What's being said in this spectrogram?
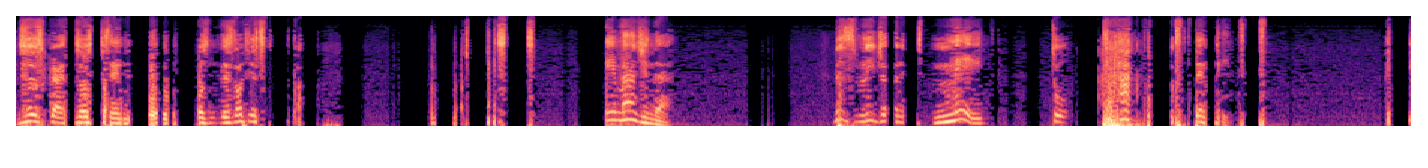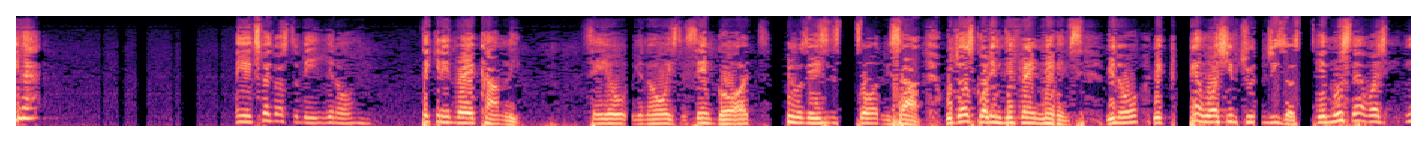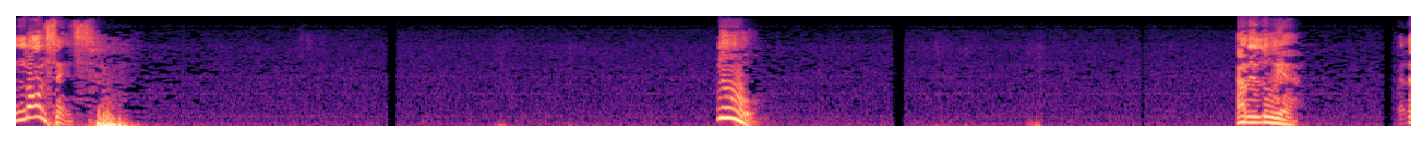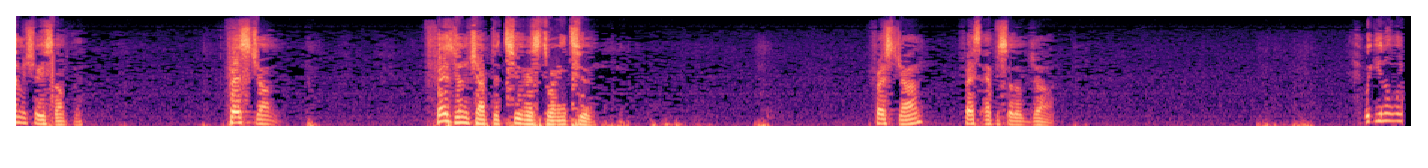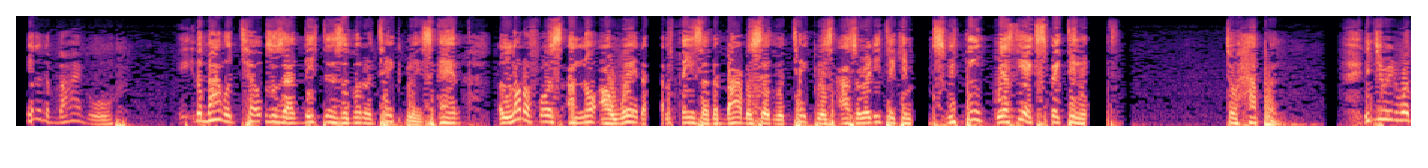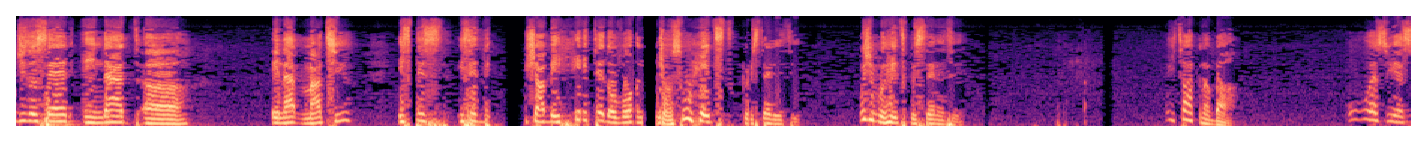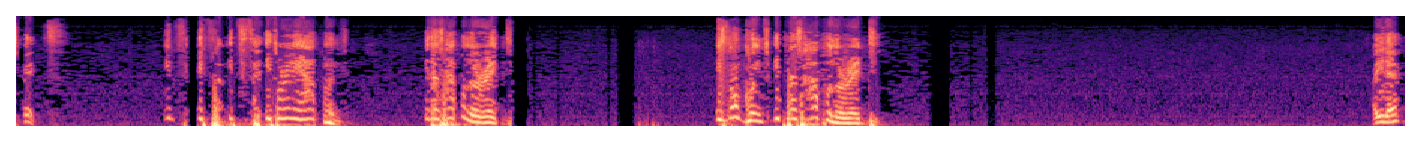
Jesus Christ just ascended. There's nothing. Imagine that. This religion is made to attack the state. You know? And you expect us to be, you know, taking it very calmly. Say, oh, you know, it's the same God. Say, it's the same God we serve. We just call him different names. You know, can't worship through Jesus. The Muslim worship. Nonsense. No. Hallelujah. Let me show you something. First John. First John chapter 2 verse 22. First John, first epistle of John. But you know, when you look at the Bible, the Bible tells us that these things are going to take place. And a lot of us are not aware that the things that the Bible said would take place has already taken place. We think we are still expecting it to happen. Did you read what Jesus said in that uh, in that Matthew? It says, he said, "You shall be hated of all nations." Who hates Christianity? Which people hate Christianity? What are you talking about? Who else do you expect? It's it's it's it already happened. It has happened already. It's not going to. It has happened already. Are you there?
